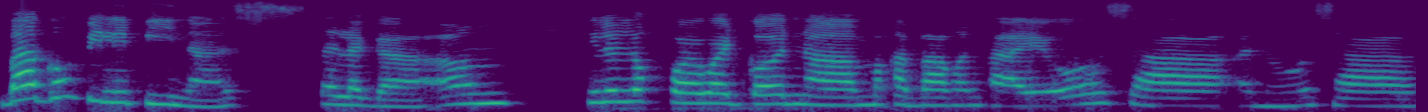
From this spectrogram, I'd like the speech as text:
Bagong Pilipinas, talaga. Um, nilolook forward ko na makabangon tayo sa, ano, sa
